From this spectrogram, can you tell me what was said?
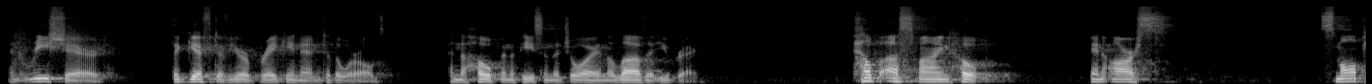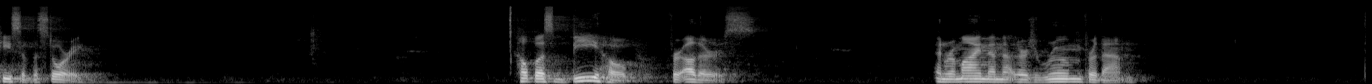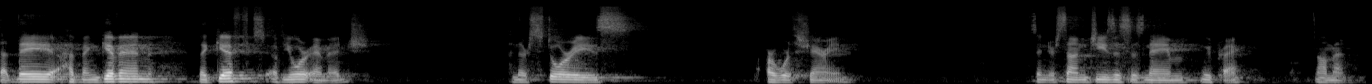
and reshared the gift of your breaking into the world and the hope and the peace and the joy and the love that you bring. Help us find hope in our small piece of the story. Help us be hope for others and remind them that there's room for them, that they have been given the gift of your image, and their stories are worth sharing. It's in your Son, Jesus' name, we pray. Amen.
